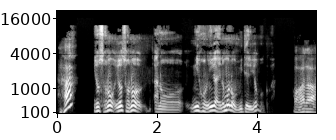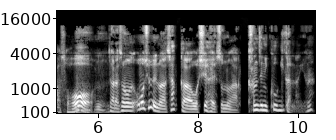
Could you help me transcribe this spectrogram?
は？よその、よその、あの、日本以外のものを見てるよ、僕は。あら、そう。んんだから、その、面白いのは、サッカーを支配するのは完全に空気感なんやな。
